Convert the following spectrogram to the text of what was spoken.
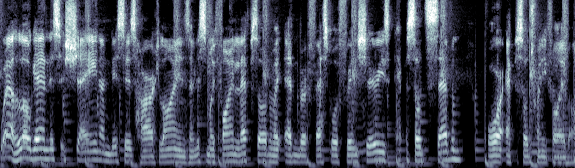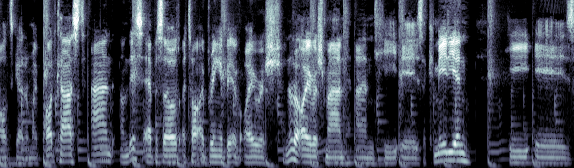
Well, hello again. This is Shane, and this is Heartlines, and this is my final episode of my Edinburgh Festival Fringe series, episode seven or episode twenty-five altogether. My podcast, and on this episode, I thought I'd bring a bit of Irish, another Irish man, and he is a comedian. He is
